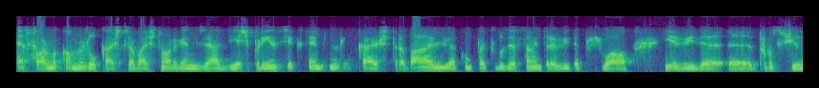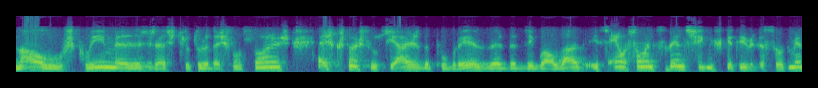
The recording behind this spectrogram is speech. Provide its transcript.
A forma como os locais de trabalho estão organizados e a experiência que temos nos locais de trabalho, a compatibilização entre a vida pessoal e a vida uh, profissional, os climas, a estrutura das funções, as questões sociais, da pobreza, da desigualdade, isso é, são antecedentes significativos da saúde mental.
